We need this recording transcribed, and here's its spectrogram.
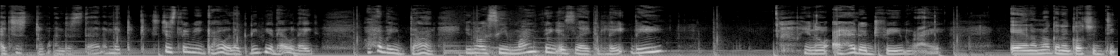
I just don't understand. I'm like, please just let me go. Like, leave me alone. Like, what have I done? You know, see, one thing is like lately, you know, I had a dream, right? And I'm not gonna go to de-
